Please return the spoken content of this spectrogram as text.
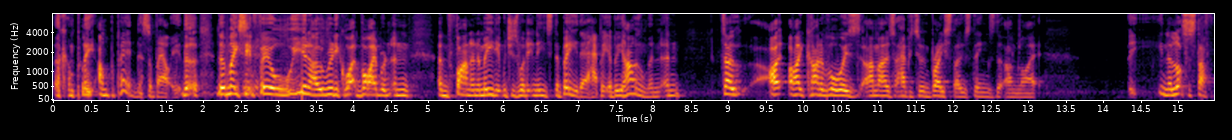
a complete unpreparedness about it that, that makes it feel, you know, really quite vibrant and, and fun and immediate, which is what it needs to be. They're happy to be home. And, and so I, I kind of always, I'm always happy to embrace those things that I'm like, you know, lots of stuff.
